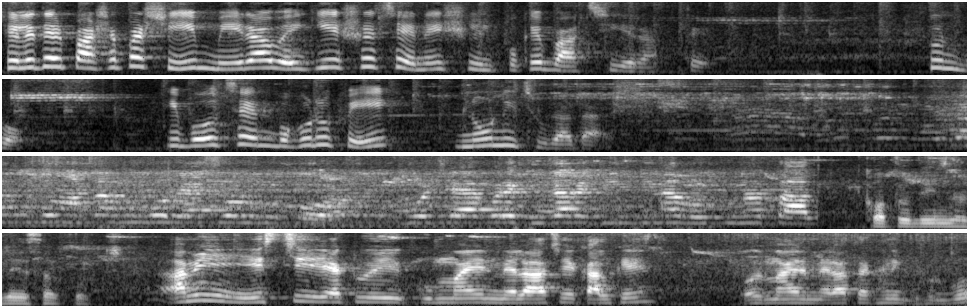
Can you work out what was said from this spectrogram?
ছেলেদের পাশাপাশি মেয়েরাও এগিয়ে এসেছেন এই শিল্পকে বাঁচিয়ে রাখতে। শুনব কি বলছেন বহুরূপী ননী চূড়া দাস? কতদিন ধরে এসব করছ? আমি এসছি একটু ওই কুম মেলা আছে কালকে। ওই মায়ের মেলাতে খানিক ঘুরবো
